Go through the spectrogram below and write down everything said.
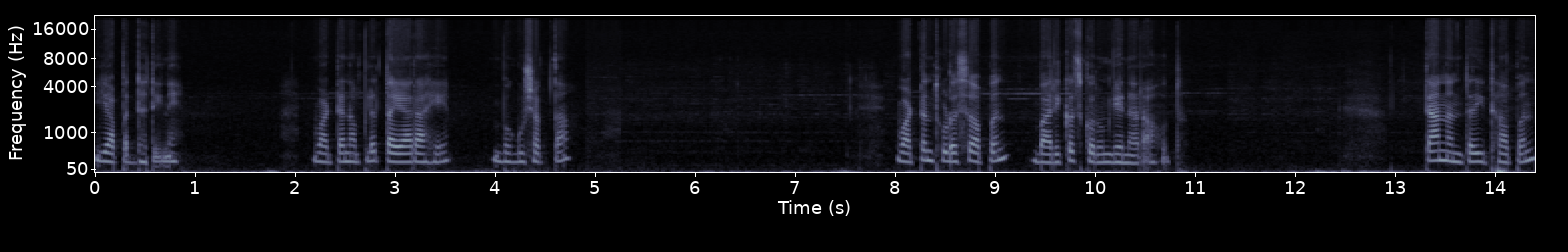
या पद्धतीने. वाटण आपलं तयार आहे. बघू शकता. वाटण थोडंसं आपण बारीकच करून घेणार आहोत. त्यानंतर इथं आपण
